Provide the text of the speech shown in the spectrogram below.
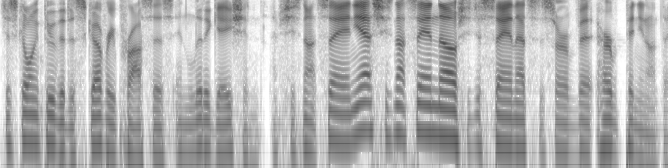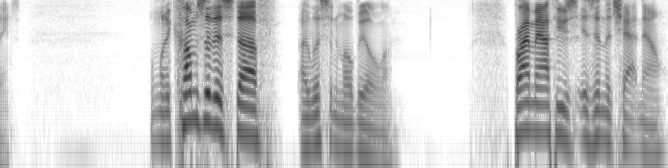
just going through the discovery process in litigation. She's not saying yes, she's not saying no. She's just saying that's just her, her opinion on things. And when it comes to this stuff, I listen to Mobile. Brian Matthews is in the chat now.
